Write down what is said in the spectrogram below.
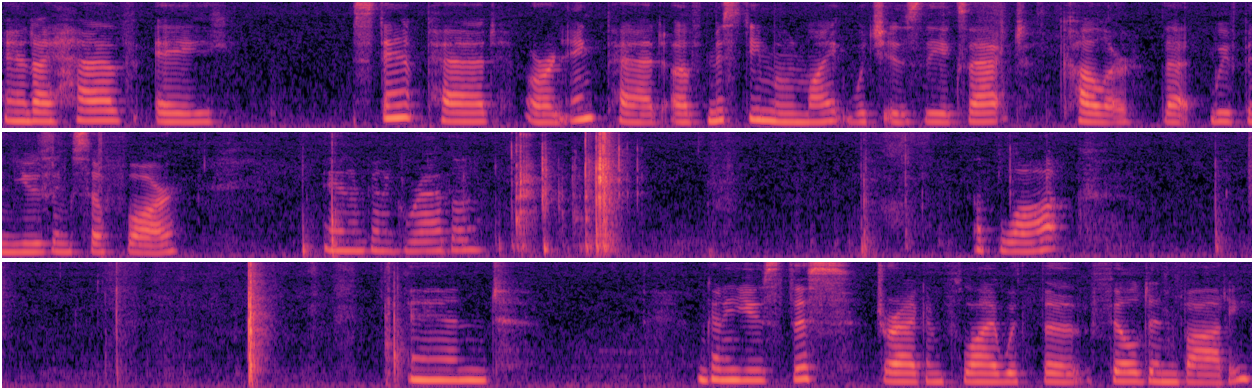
And I have a stamp pad or an ink pad of Misty Moonlight, which is the exact color that we've been using so far. And I'm going to grab a, a block and I'm going to use this dragonfly with the filled in body.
